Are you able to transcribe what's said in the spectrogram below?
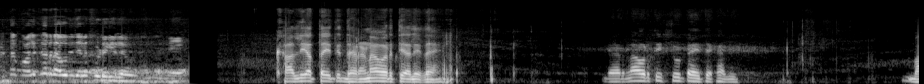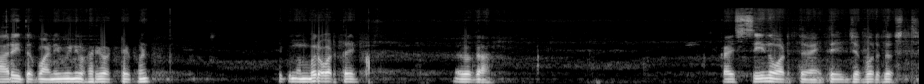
आता कॉल कर राहू दे त्याला पुढे गेल्यावर. खाली आता इथे धरणावरती आलेला आहे. धरणावरती शूट आहे इथे खाली. भारी इथं पाणी बिणी भारी वाटतंय पण. एक नंबर वाटतंय. बघा. काय सीन वाटतंय ते जबरदस्त.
